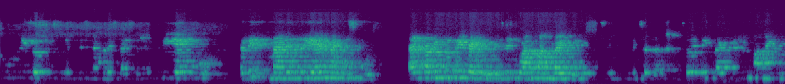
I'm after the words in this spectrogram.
two, three, so six, this, this number is like this, three and four. That is minus three and minus four. And coming to three by two, this is one, one by two. It's a fraction. So it is like between one and two.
